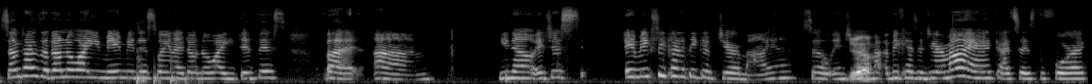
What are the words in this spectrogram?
sometimes I don't know why you made me this way and I don't know why you did this, but um, you know it just it makes me kind of think of Jeremiah. So in Yeah. Jeremiah because in Jeremiah God says before. I,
